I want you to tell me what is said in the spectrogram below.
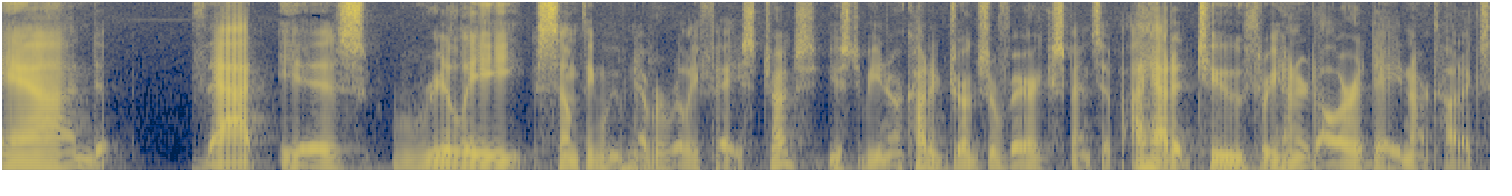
And that is really something we've never really faced. Drugs used to be, narcotic drugs were very expensive. I had a two, three hundred dollar a day narcotics,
